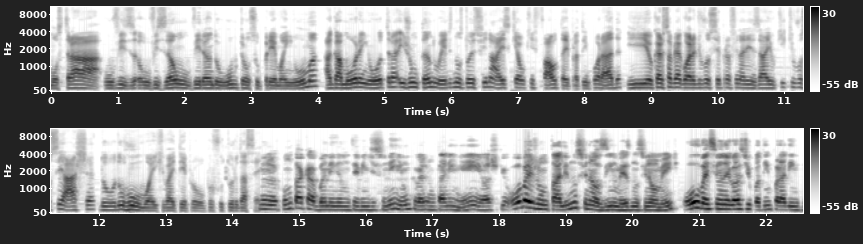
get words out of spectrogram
Mostrar o, Vis o Visão virando o Ultron Supremo em uma, a Gamora em outra e juntando eles nos dois finais, que é o que falta aí pra temporada. E eu quero saber agora de você pra finalizar aí, o que, que você acha do, do rumo aí que vai ter pro, pro futuro da série. Mano, como tá acabando e ainda não teve indício nenhum que vai juntar ninguém, eu acho que ou vai juntar ali nos finalzinho mesmo, nos finalmente, ou vai ser um negócio tipo a temporada in-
